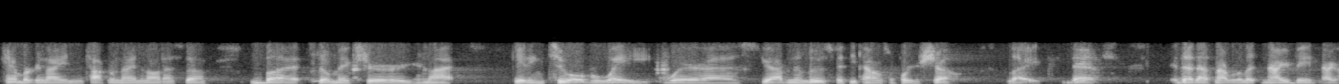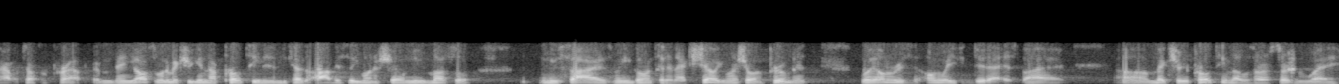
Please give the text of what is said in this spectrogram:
hamburger night and taco night and all that stuff, but still make sure you're not getting too overweight whereas you're having to lose 50 pounds before your show. Like that's that that's not real. Now you're being now you have a tougher prep, and then you also want to make sure you're getting enough protein in because obviously you want to show new muscle, new size when you go into the next show. You want to show improvement. Well, the only reason, the only way you can do that is by um, make sure your protein levels are a certain way.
